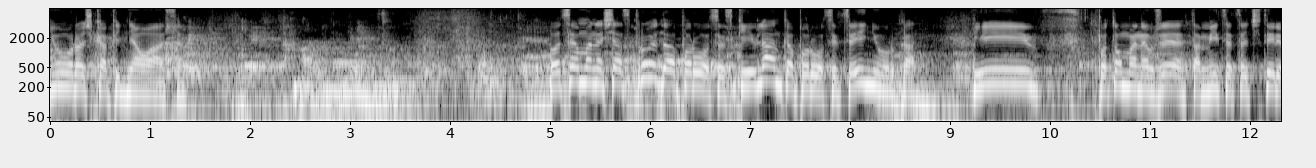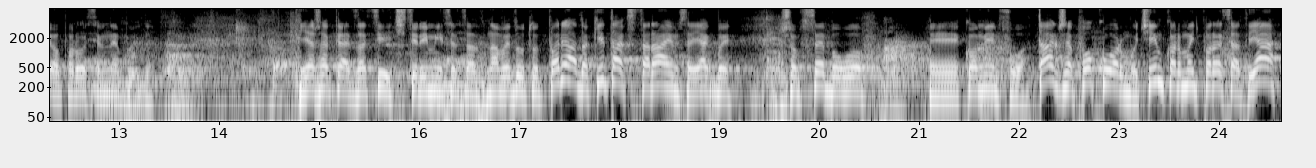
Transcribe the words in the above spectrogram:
Нюрочка піднялася. Оце в мене зараз пройде опоросить, київлянка пороситься і нюрка. І потім в мене вже там місяця 4 опоросів не буде. Я ж опять за ці 4 місяці наведу тут порядок і так стараємося, якби, щоб все було е, комінфо. Також по корму, чим кормить поросят. Я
